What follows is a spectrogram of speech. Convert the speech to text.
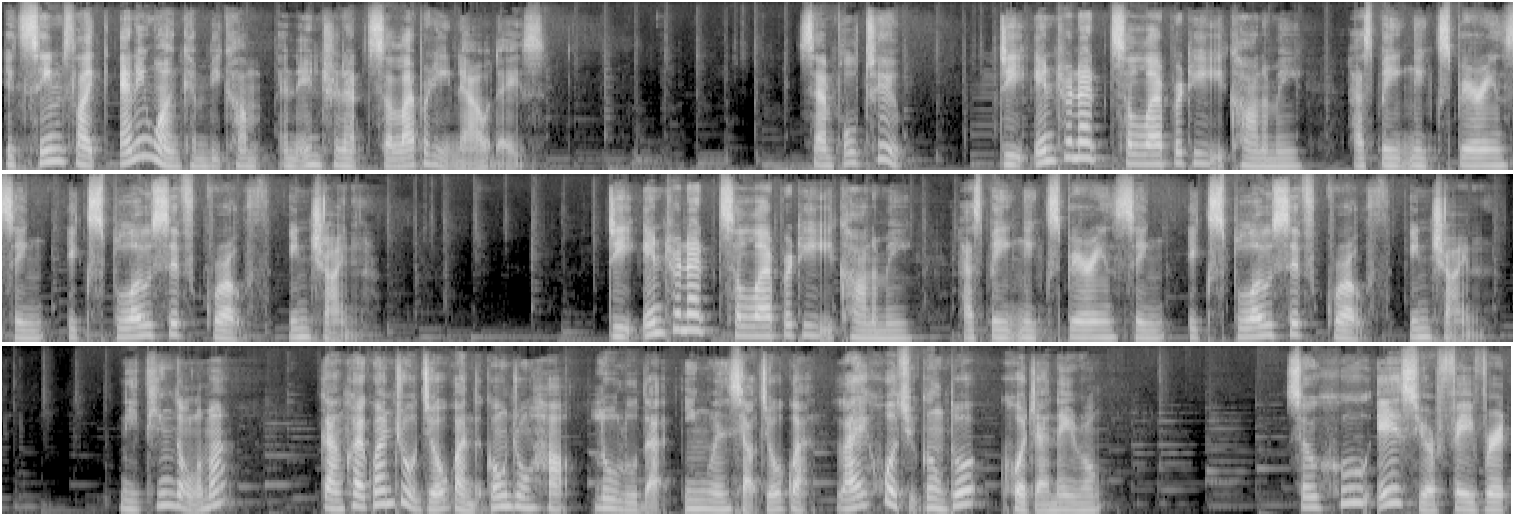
It seems like anyone can become an internet celebrity nowadays. Sample 2. The internet celebrity economy has been experiencing explosive growth in China. The internet celebrity economy has been experiencing explosive growth in China. 你听懂了吗？赶快关注酒馆的公众号“露露的英文小酒馆”来获取更多扩展内容。So, who is your favorite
